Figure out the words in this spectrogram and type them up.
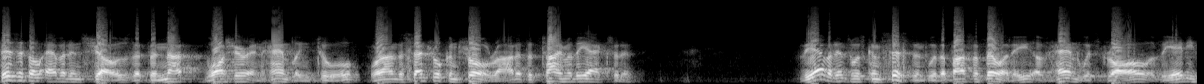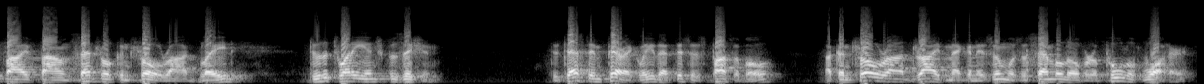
Physical evidence shows that the nut, washer, and handling tool were on the central control rod at the time of the accident. The evidence was consistent with the possibility of hand withdrawal of the 85 pound central control rod blade to the 20 inch position. To test empirically that this is possible, a control rod drive mechanism was assembled over a pool of water,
